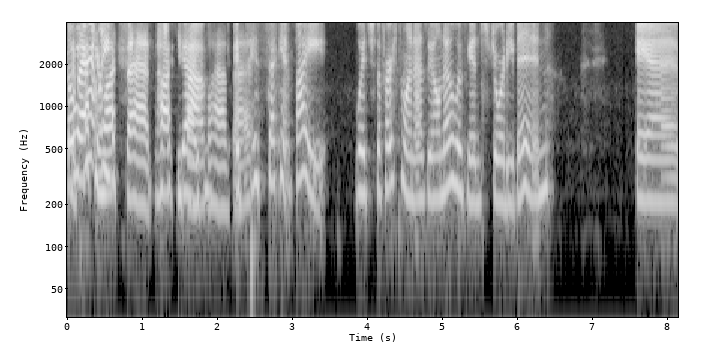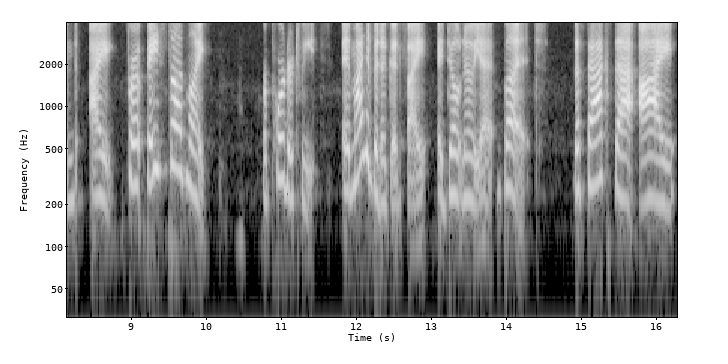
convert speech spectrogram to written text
Go back and watch that. Hockey yeah, will have that. It's his second fight, which the first one, as we all know, was against Jordie Benn. And I, for based on like reporter tweets, it might have been a good fight. I don't know yet, but the fact that I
